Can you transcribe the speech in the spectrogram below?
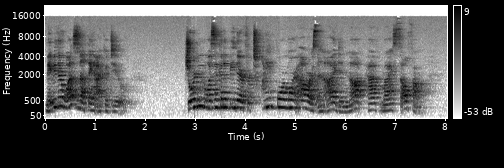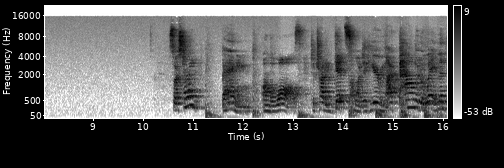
Maybe there was nothing I could do. Jordan wasn't going to be there for 24 more hours and I did not have my cell phone. So I started banging on the walls to try to get someone to hear me. I pounded away and then,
